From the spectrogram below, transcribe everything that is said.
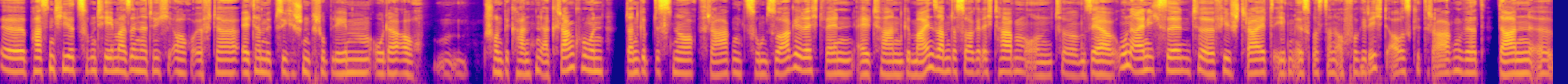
Äh, passend hier zum Thema sind natürlich auch öfter Eltern mit psychischen Problemen oder auch mm, schon bekannten Erkrankungen. Dann gibt es noch Fragen zum Sorgerecht, wenn Eltern gemeinsam das Sorgerecht haben und äh, sehr uneinig sind, äh, viel Streit eben ist, was dann auch vor Gericht ausgetragen wird. Dann äh,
